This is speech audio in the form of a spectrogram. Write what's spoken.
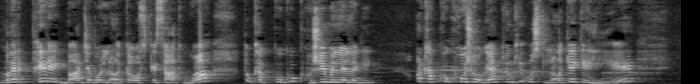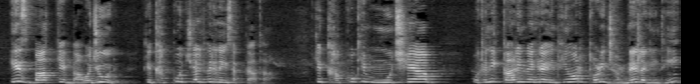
मगर फिर एक बार जब वो लड़का उसके साथ हुआ तो खक्कू को खुशी मिलने लगी। और खक्कू खुश हो गया क्योंकि उस लड़के के लिए इस बात के बावजूद कि खक्कू चल फिर नहीं सकता था, कि खक्कू की मूछें अब उतनी काली नहीं रही थी और थोड़ी झड़ने लगी थी,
